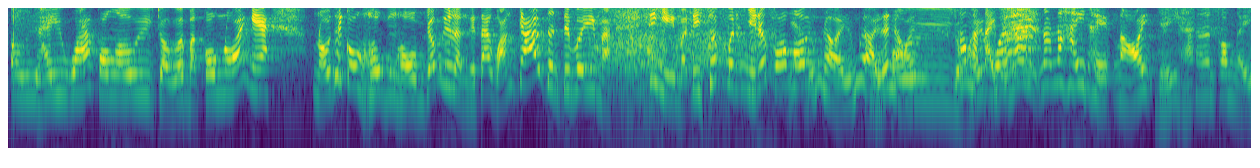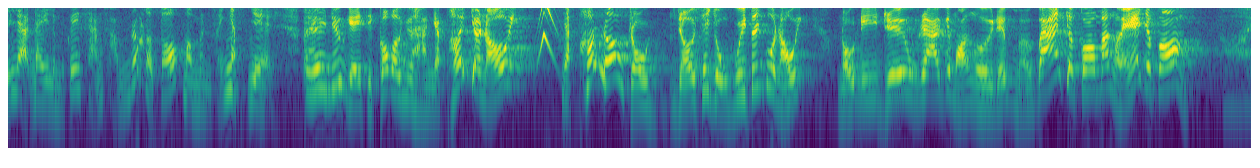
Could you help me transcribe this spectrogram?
ơi hay quá con ơi. Trời ơi mà con nói nghe Nội thấy con hùng hồn giống như là người ta quảng cáo trên tivi mà. Cái gì mà đi shopping gì đó con dạ, ơi. đúng rồi đúng rồi đó Trời nội không mà tại quá. vì nó, nó nó hay thiệt nội. Vậy hả? Nên con nghĩ là đây là một cái sản phẩm rất là tốt mà mình phải nhập về. Ê nếu vậy thì có bao nhiêu hàng nhập hết cho nội? Nhập hết luôn. Rồi nội sẽ dùng uy tín của nội Nội đi rêu rao cho mọi người để nội bán cho con, bán lẻ cho con. Rồi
